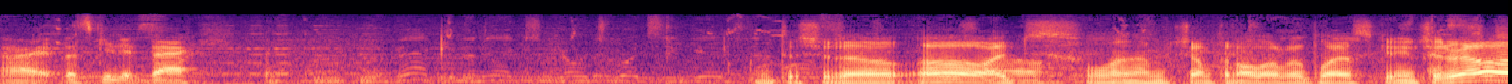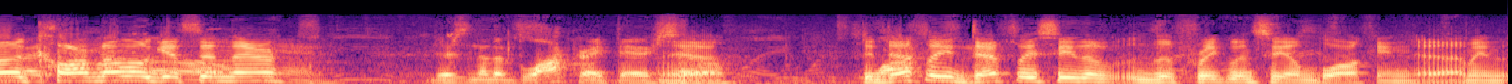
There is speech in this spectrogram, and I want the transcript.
All right, let's get it back. Dish it out. Oh, I just, well, I'm jumping all over the place. Getting cheated. Oh, Carmelo gets Oh, in there. man. There's another block right there. So You Block definitely, definitely see the the frequency on blocking. I mean,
